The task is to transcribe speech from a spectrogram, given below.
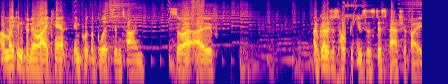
Unlike in vanilla, I can't input the blitz in time, so I, have I've got to just hope he uses dispatch if I.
